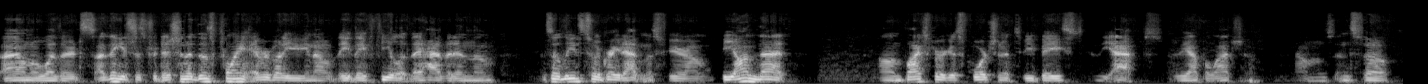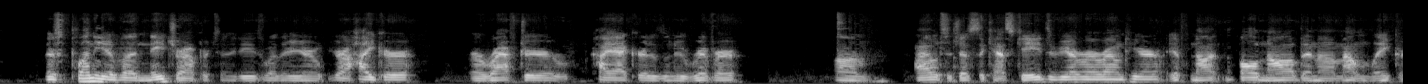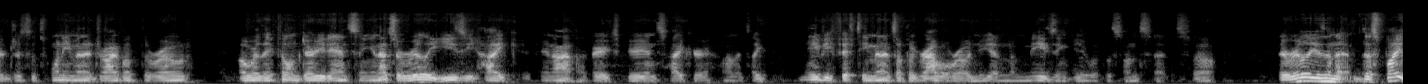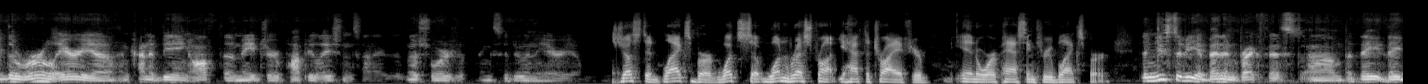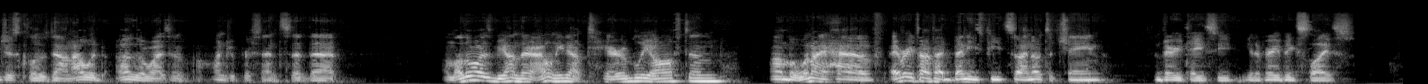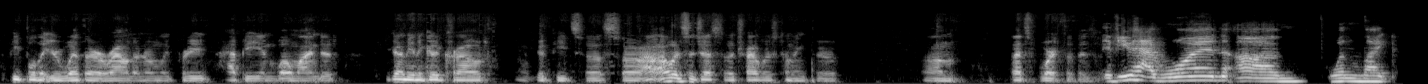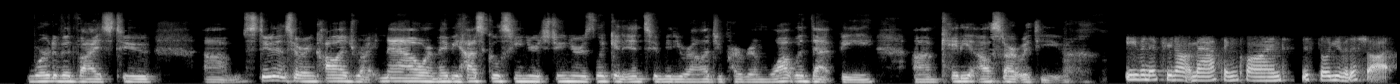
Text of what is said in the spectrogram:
I don't know whether it's. I think it's just tradition at this point. Everybody, you know, they they feel it, they have it in them, and so it leads to a great atmosphere. Um, beyond that um, Blacksburg is fortunate to be based in the Alps, the Appalachian Mountains, and so there's plenty of uh, nature opportunities. Whether you're you're a hiker or a rafter or kayaker, there's a new river. Um, I would suggest the Cascades if you're ever around here. If not, Bald Knob and uh, Mountain Lake are just a 20 minute drive up the road uh, where they film Dirty Dancing, and that's a really easy hike if you're not a very experienced hiker. Um, it's like maybe 15 minutes up a gravel road and you get an amazing view with the sunset. So there really isn't, a, despite the rural area and kind of being off the major population centers, there's no shortage of things to do in the area. Justin, Blacksburg, what's uh, one restaurant you have to try if you're in or passing through Blacksburg? There used to be a bed and breakfast, um, but they, they just closed down. I would otherwise have 100% said that. Um, otherwise, beyond there, I don't eat out terribly often. Um, but when I have, every time I've had Benny's Pizza, I know it's a chain. It's very tasty. You get a very big slice. The people that you're with or around are normally pretty happy and well-minded. You're gonna be in a good crowd, good pizza. So I, I would suggest to the travelers coming through, um, that's worth a visit. If you had one, um, one like word of advice to um, students who are in college right now, or maybe high school seniors, juniors looking into meteorology program, what would that be? Um, Katie, I'll start with you. Even if you're not math inclined, just still give it a shot.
